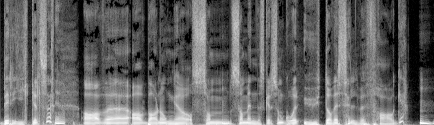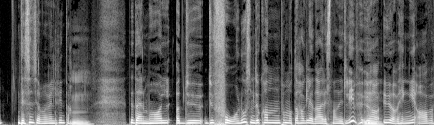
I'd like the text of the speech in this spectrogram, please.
berikelse Ja. av, eh, av barn og unge og oss som, Mm. som mennesker som går utover selve faget. Mm. Det syns jeg var veldig fint, da. Mm. Det der med at du, du får noe som du kan på en måte ha glede av resten av ditt liv. Mm. uavhengig av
